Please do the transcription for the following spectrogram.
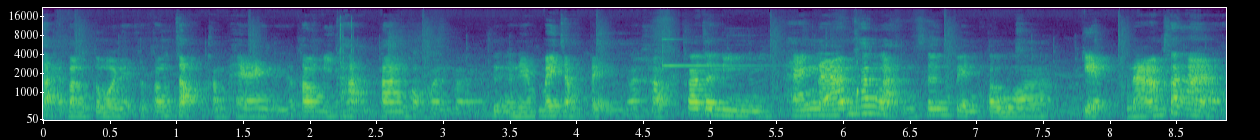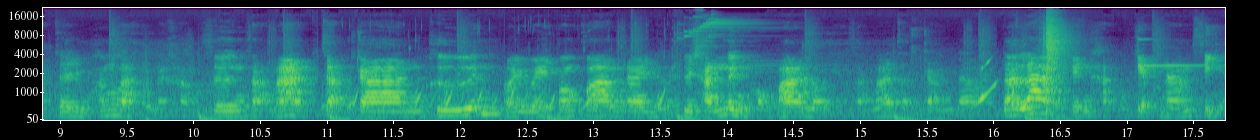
สายบางตัวเนี่ยจะต้องเจาะกำแพง หรือจะต้องมีฐานตั้งของมันมา ซึ่งอันนี้ไม่จำเป็นนะครับก็จะมีแทงน้ำข้างหลัง ซึ่งเป็นตัวเก็บน้ำสะอาดจะอยู่ข้างหลังนะครับซึ่งสามารถจัดการพื้นบริเวณกว้างๆได้เลย คือชั้นหนึ่งของบ้านเราเนี่ยามารถจัดการได้ ด้านล่างเป็นถังเก็บน้ำเสีย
